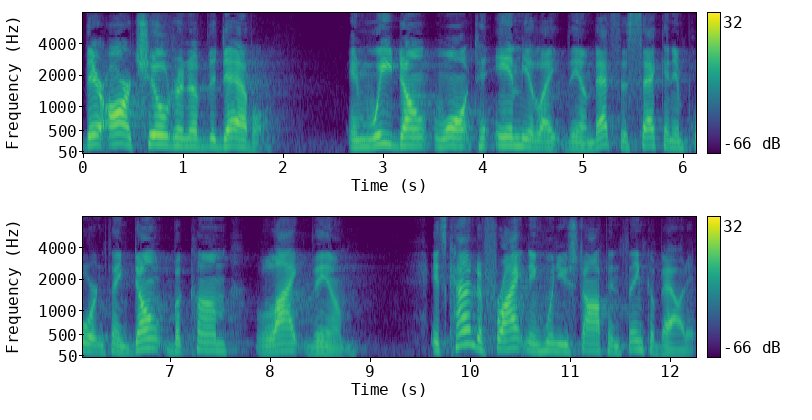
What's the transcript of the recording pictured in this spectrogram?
there are children of the devil, and we don't want to emulate them. That's the second important thing. Don't become like them. It's kind of frightening when you stop and think about it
